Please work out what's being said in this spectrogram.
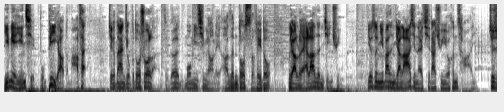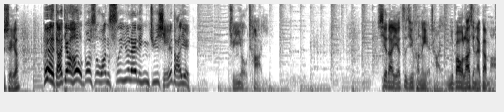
以免引起不必要的麻烦。这个当然就不多说了，这个莫名其妙的啊，人多是非多，不要乱拉人进群。有时候你把人家拉进来，其他群友很诧异，这是谁呀？哎，大家好，我是王思雨的邻居谢大爷。群友诧异，谢大爷自己可能也诧异，你把我拉进来干嘛？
